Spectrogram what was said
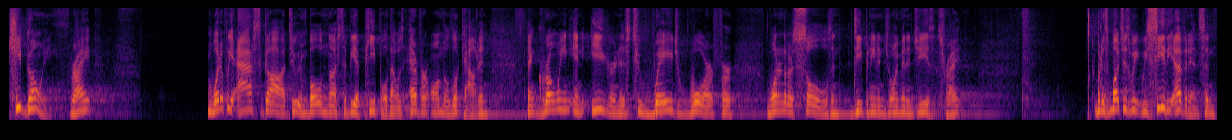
Keep going, right? What if we asked God to embolden us to be a people that was ever on the lookout and, and growing in eagerness to wage war for one another's souls and deepening enjoyment in Jesus, right? But as much as we, we see the evidence and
